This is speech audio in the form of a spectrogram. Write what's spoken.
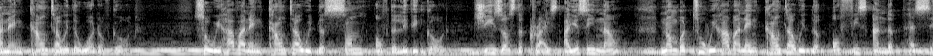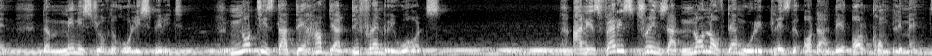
An encounter with the word of god. So we have an encounter with the son of the living god jesus the christ. Are you seeing now? Number two we have an encounter with the office and the person the ministry of the holy spirit Notice that they have their different rewards. And it's very strange that none of them will replace the other. They all complement.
